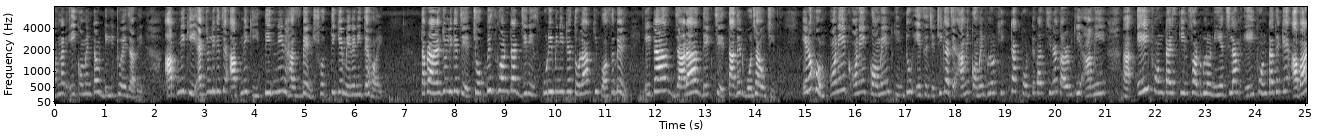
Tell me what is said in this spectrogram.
আপনার এই কমেন্টটাও ডিলিট হয়ে যাবে। আপনি কি একজন লিখেছে, আপনি কি তিন্নির হাজবেন্ড সত্যিকে মেনে নিতে হয়? তারপর আরেকজন লিখেছে, চব্বিশ ঘণ্টার জিনিস কুড়ি মিনিটে তোলা কি পসিবল এটা যারা দেখছে তাদের বোঝা উচিত। এরকম অনেক অনেক কমেন্ট কিন্তু এসেছে, ঠিক আছে? আমি কমেন্টগুলো ঠিকঠাক পড়তে পারছি না, কারণ কি আমি এই ফোনটায় স্ক্রিনশটগুলো নিয়েছিলাম, এই ফোনটা থেকে আবার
